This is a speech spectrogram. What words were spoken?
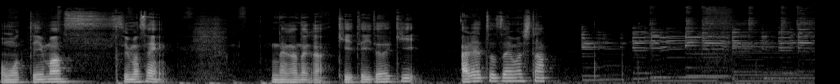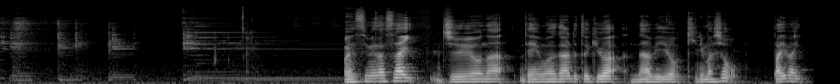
思っています。すいません。長々聞いていただきありがとうございました。おやすみなさい。重要な電話があるときはナビを切りましょう。バイバイ。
